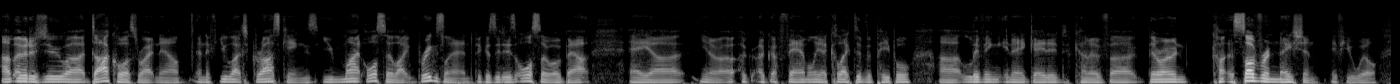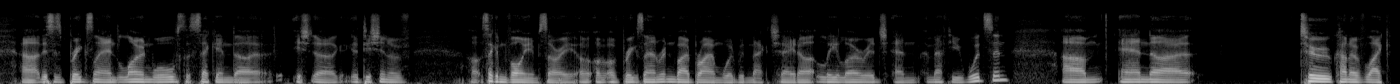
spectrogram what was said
Um, over to do uh, Dark Horse right now, and if you liked Grass Kings, you might also like Briggsland because it is also about a uh, you know a, a, family, a collective of people uh, living in a gated kind of uh, their own a sovereign nation, if you will. Uh, this is Briggsland Lone Wolves, the second uh, ish, edition of. second volume, sorry, of, of Briggsland, written by Brian Wood with Mack Chater, Lee Loughridge, and Matthew Woodson, um, and two kind of like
